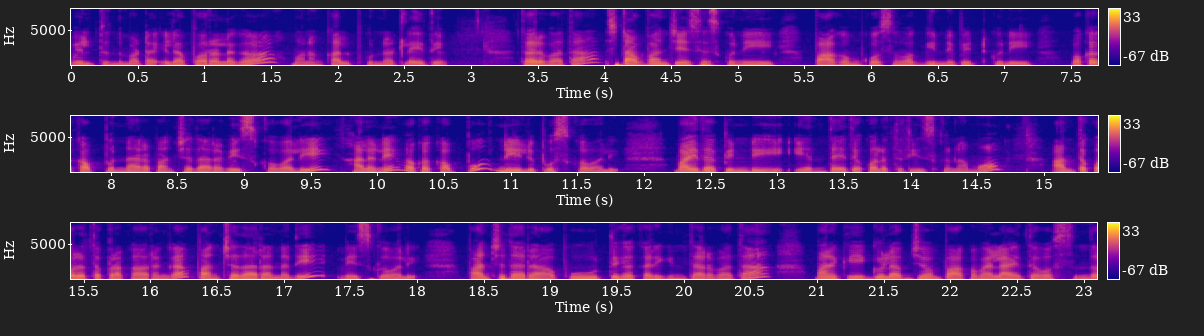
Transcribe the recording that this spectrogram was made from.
వెళ్తుందన్నమాట. ఇలా పొరలుగా మనం కలుపుకున్నట్లయితే. తర్వాత స్టవ్ ఆన్ చేసేసుకుని పాకం కోసం ఒక గిన్నె పెట్టుకుని ఒక కప్పున్నర పంచదార వేసుకోవాలి. అలానే ఒక కప్పు నీళ్ళు పోసుకోవాలి. మైదా పిండి ఎంతైతే కొలత తీసుకున్నామో అంత కొలత ప్రకారంగా పంచదార అన్నది వేసుకోవాలి. పంచదార పూర్తిగా కరిగిన తర్వాత మనకి గులాబ్ జామ్ పాకం ఎలా అయితే వస్తుందో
